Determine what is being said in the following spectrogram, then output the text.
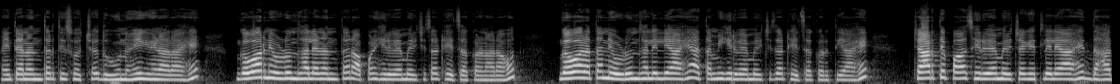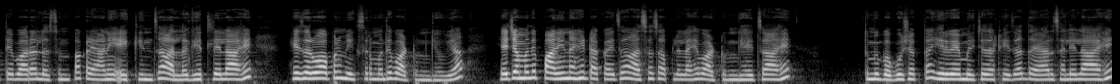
आणि त्यानंतर ती स्वच्छ धुवूनही घेणार आहे. गवार निवडून झाल्यानंतर आपण हिरव्या मिरचीचा ठेचा करणार आहोत. गवार आता निवडून झालेली आहे. आता मी हिरव्या मिरचीचा ठेचा करते आहे. चार ते पाच हिरव्या मिरच्या घेतलेल्या आहेत. दहा ते बारा लसूण पाकळ्या आणि एक इंच आलं घेतलेलं आहे. हे सर्व आपण मिक्सरमध्ये वाटून घेऊया. याच्यामध्ये पाणी नाही टाकायचं. असंच आपल्याला हे वाटून घ्यायचं आहे. तुम्ही बघू शकता हिरव्या मिरचीचा ठेचा तयार झालेला आहे.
